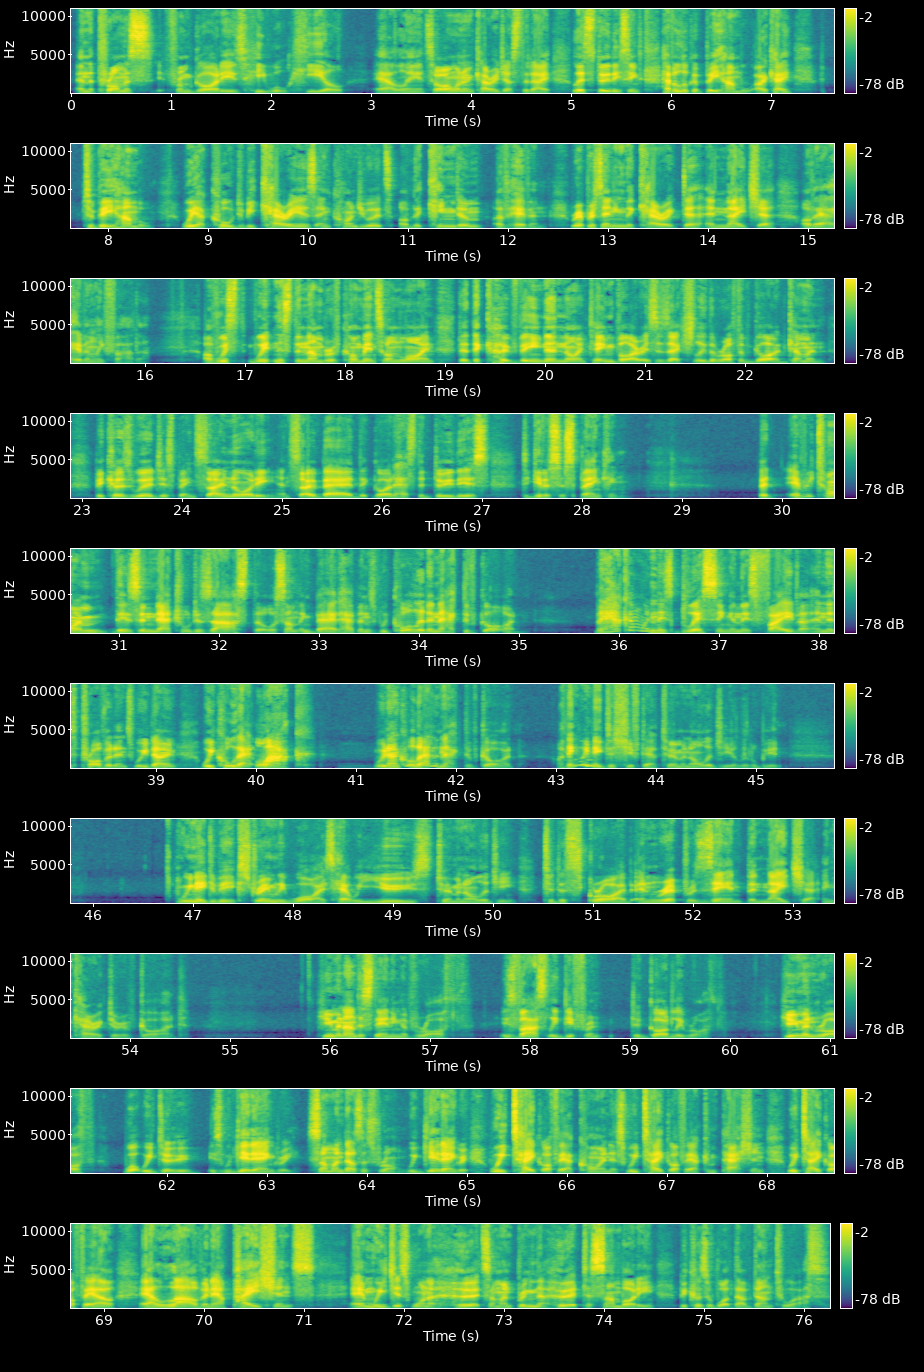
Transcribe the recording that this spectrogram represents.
And the promise from God is he will heal our land. So I want to encourage us today. Let's do these things. Have a look at be humble, okay? To be humble. We are called to be carriers and conduits of the kingdom of heaven, representing the character and nature of our Heavenly Father. I've witnessed a number of comments online that the COVID 19 virus is actually the wrath of God coming because we're just been so naughty and so bad that God has to do this to give us a spanking. But every time there's a natural disaster or something bad happens, we call it an act of God. But how come when there's blessing and there's favor and there's providence, we don't we call that luck? We don't call that an act of God. I think we need to shift our terminology a little bit we need to be extremely wise how we use terminology to describe and represent the nature and character of God. Human understanding of wrath is vastly different to godly wrath. Human wrath, what we do is we get angry. Someone does us wrong. We get angry. We take off our kindness. We take off our compassion. We take off our, our love and our patience. And we just want to hurt someone, bring the hurt to somebody because of what they've done to us.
